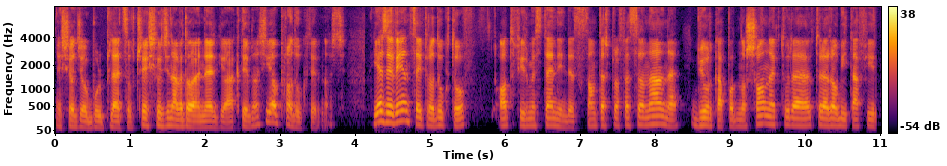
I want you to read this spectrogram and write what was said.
jeśli chodzi o ból pleców, czy jeśli chodzi nawet o energię, o aktywność i o produktywność. Jest więcej produktów od firmy Standing Desk. Są też profesjonalne biurka podnoszone, które, które robi ta firma.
